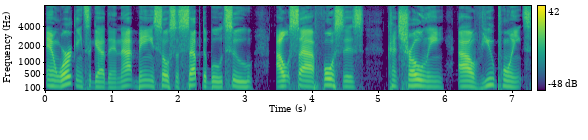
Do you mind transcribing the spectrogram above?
and working together and not being so susceptible to outside forces controlling our viewpoints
